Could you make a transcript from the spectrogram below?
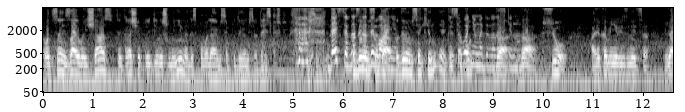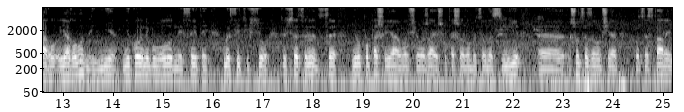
оцей зайвий час ти краще приділиш мені, ми десь поваляємося, подивимося, десь кажу. Десь це в нас на Подивимося, да, дивані. подивимося кіно якесь. І сьогодні ми дивились да, кіно. Да, все. А яка мені різниця? Я, гол- я голодний? Ні. Ніколи не був голодний, ситий, ми ситі, все. Тобто все це, не- це ну, по-перше, я взагалі вважаю, що те, що робиться у нас в сім'ї, е, що це за взагалі оце старий.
